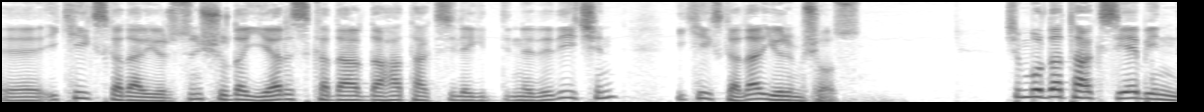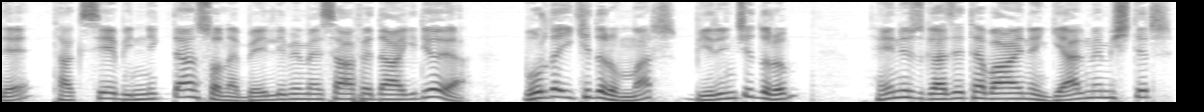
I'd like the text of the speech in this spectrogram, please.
2x ee, kadar yürüsün. Şurada yarısı kadar daha taksiyle gittiğinde dediği için 2x kadar yürümüş olsun. Şimdi burada taksiye bindi. Taksiye bindikten sonra belli bir mesafe daha gidiyor ya. Burada iki durum var. Birinci durum henüz gazete bayine gelmemiştir.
